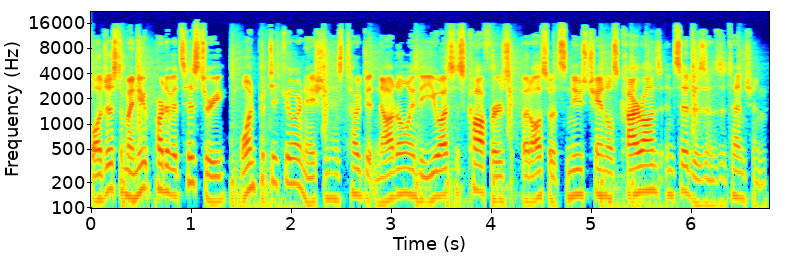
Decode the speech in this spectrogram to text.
While just a minute part of its history, one particular nation has tugged at not only the US's coffers, but also its news channels, chyrons, and citizens' attention.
